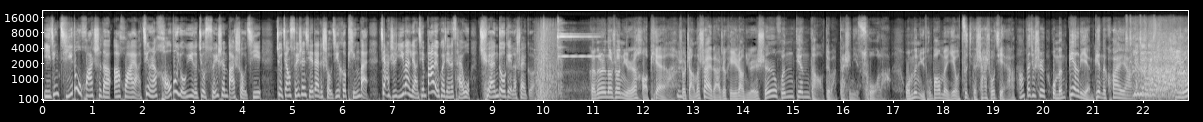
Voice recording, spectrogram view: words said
已经极度花痴的阿花呀，竟然毫不犹豫的就随身把手机，就将随身携带的手机和平板，价值一万两千八百块钱的财物，全都给了帅哥。很多人都说女人好骗啊，说长得帅点儿就可以让女人神魂颠倒，对吧？但是你错了，我们的女同胞们也有自己的杀手锏啊，那就是我们变脸变得快呀。比如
